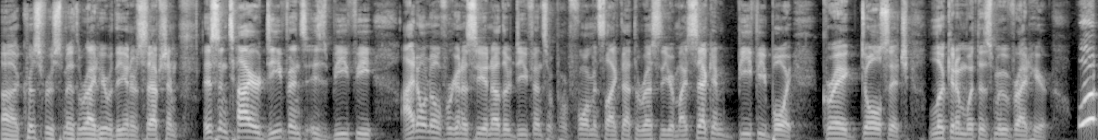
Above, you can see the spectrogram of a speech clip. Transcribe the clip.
uh, Christopher Smith right here with the interception. This entire defense is beefy. I don't know if we're going to see another defensive performance like that the rest of the year. My second beefy boy, Greg Dulcich. Look at him with this move right here. Whoop!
